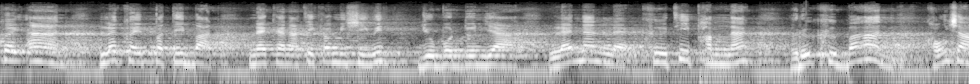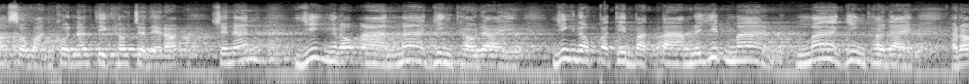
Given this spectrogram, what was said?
เคยอ่าน และเคยปฏิบัติ ในขณะที่เขามีชีวิตอยู่บนดุนยา และนั่นแหละคือที่พำนักหรือคือบ้านของชาวสวรรค์คนนั้นที่เขาจะได้รับ ฉะนั้นยิ่งเราอ่านมากยิ่งเท่าใด ยิ่งเราปฏิบัติตามและยึดมากมากยิ่งเท่าใด เรา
